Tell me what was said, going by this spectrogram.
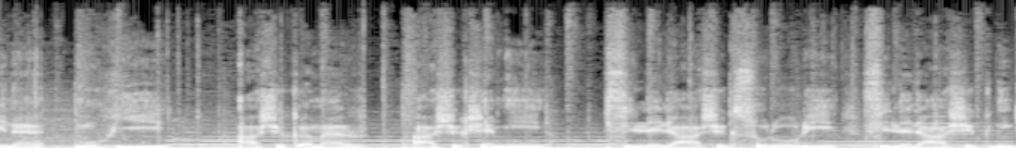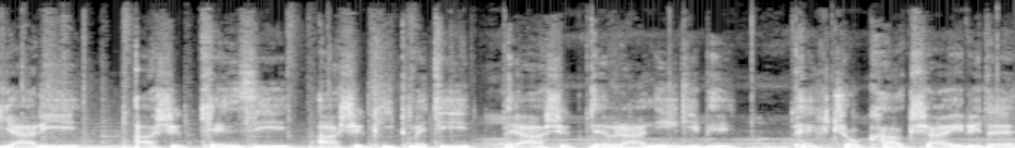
Yine Muhyi, Aşık Ömer, Aşık Şemi, Silleli Aşık Sururi, Silleli Aşık Nigari, Aşık Kenzi, Aşık Hikmeti ve Aşık Devrani gibi pek çok halk şairi de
